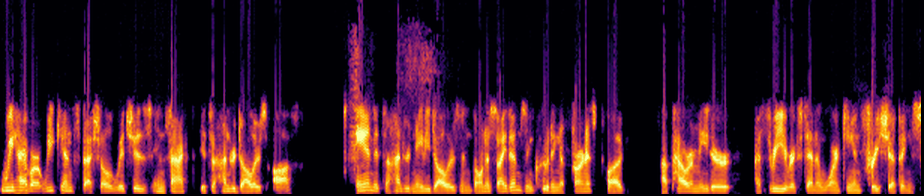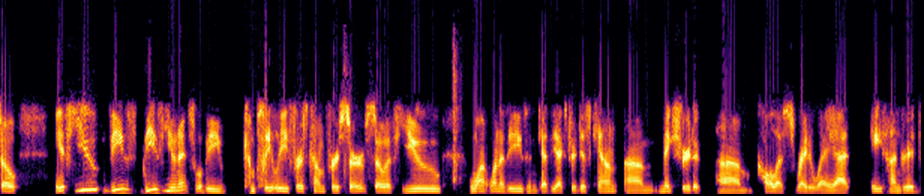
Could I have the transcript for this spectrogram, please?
we have our weekend special, which is in fact it's hundred dollars off, and it's hundred and eighty dollars in bonus items, including a furnace plug, a power meter, a three year extended warranty, and free shipping. So, if you these these units will be completely first come first serve. So if you want one of these and get the extra discount, um, make sure to um, call us right away at 800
